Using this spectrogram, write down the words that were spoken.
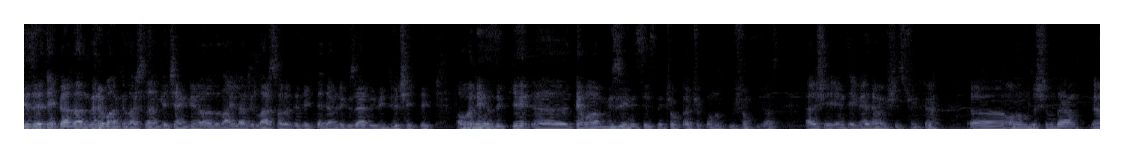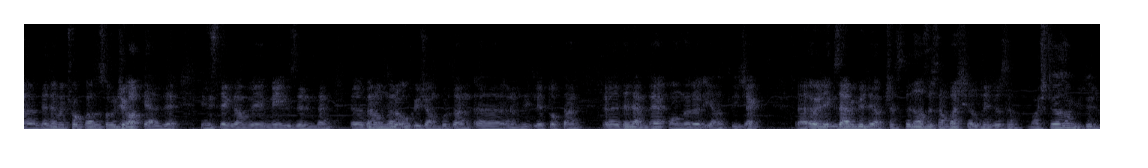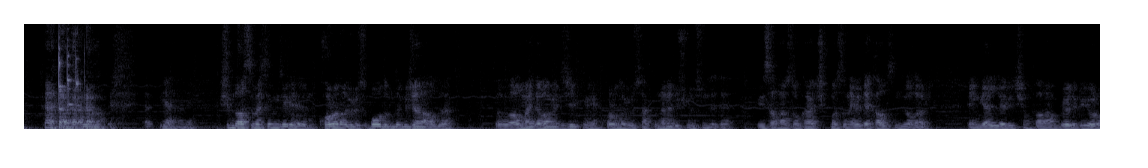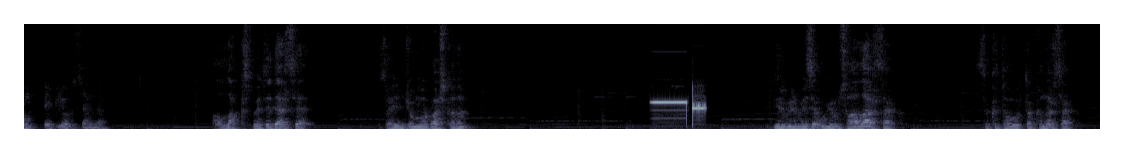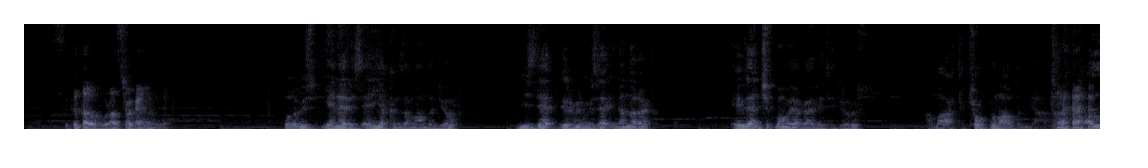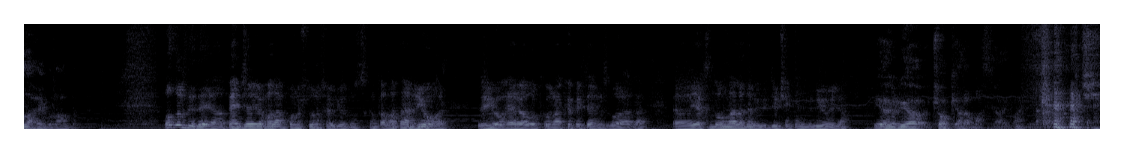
Herkese tekrardan merhaba arkadaşlar. Geçen gün aradın aylar yıllar sonra dedik dedemle güzel bir video çektik. Ama ne yazık ki e, tema müziğinin sesini çok açık unutmuşum. Her şeyi entegre edememişiz çünkü. E, onun dışında e, dedeme çok fazla soru cevap geldi. Instagram ve mail üzerinden. E, ben onları okuyacağım buradan e, önümdeki laptoptan. E, dedem de onları yanıtlayacak. E, öyle güzel bir video yapacağız. Dede hazırsan başlayalım. Ne diyorsun? Başlayalım güzelim. Başlayalım. Yani. Şimdi asıl meselemize gelelim. Koronavirüsü Bodrum'da bir can aldı. Ee, almaya devam edecek mi? Koronavirüs hakkında ne düşünüyorsun dede? İnsanlar sokağa çıkmasın, evde kalsın diyorlar. Engelliler için falan böyle bir yorum bekliyoruz senden. Allah kısmet ederse Sayın Cumhurbaşkanım birbirimize uyum sağlarsak, sıkı tavuk takınırsak Sıkı tavır, burası çok önemli. bunu biz yeneriz en yakın zamanda diyor. Biz de birbirimize inanarak evden çıkmamaya gayret ediyoruz. Ama artık çok bunaldım ya. Vallahi bunaldım. Olur dede ya. Pencereyle falan konuştuğunu söylüyordun. Sıkıntı Allah'tan Rio var. Rio, Hera, Vodka bunlar köpeklerimiz bu arada. Ee, yakında onlarla da bir video çekelim Rio'yla. Yarıyor çok yaramaz ya hayvan ya. Hiç.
